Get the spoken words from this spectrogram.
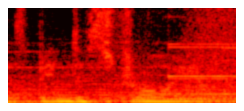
Has been destroyed.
